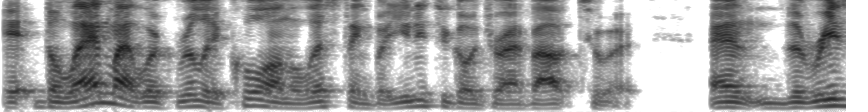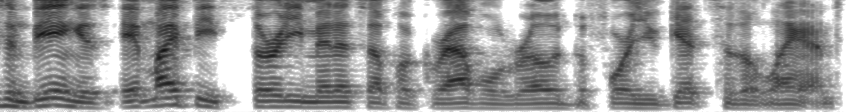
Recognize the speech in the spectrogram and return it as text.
it, the land might look really cool on the listing, but you need to go drive out to it. And the reason being is it might be 30 minutes up a gravel road before you get to the land.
